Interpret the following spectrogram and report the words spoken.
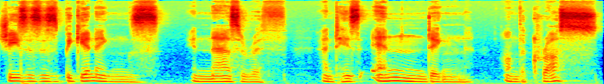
Jesus' beginnings in Nazareth and his ending on the cross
